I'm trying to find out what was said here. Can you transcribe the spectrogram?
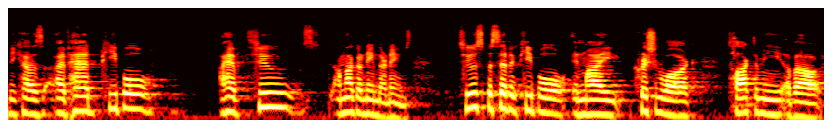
because I've had people, I have two, I'm not going to name their names, two specific people in my Christian walk talk to me about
